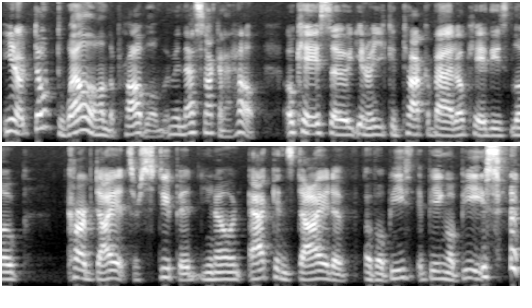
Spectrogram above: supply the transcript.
You know, don't dwell on the problem. I mean, that's not going to help. Okay, so, you know, you can talk about, okay, these low carb diets are stupid, you know, and Atkins diet of, of obese being obese. but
